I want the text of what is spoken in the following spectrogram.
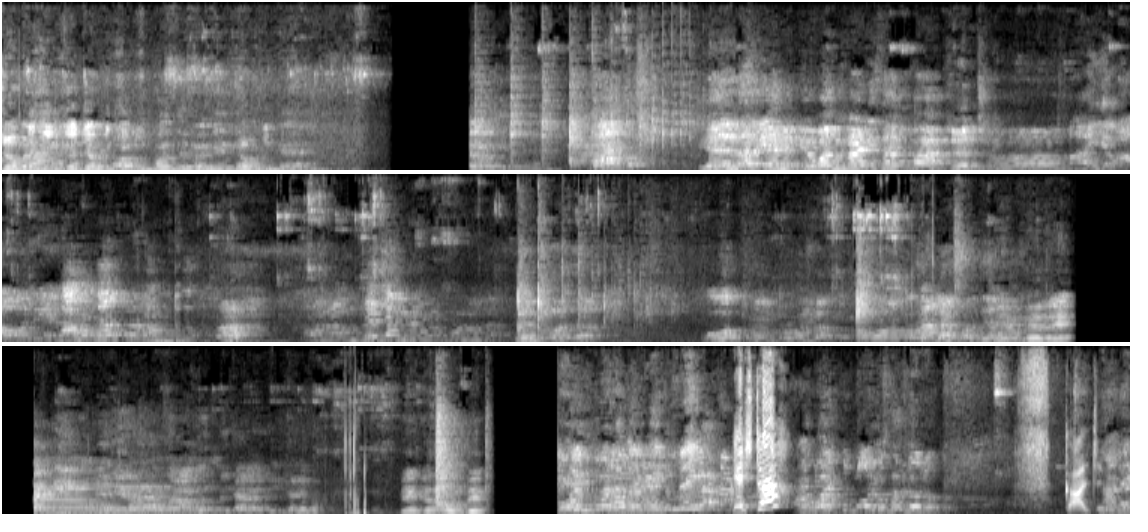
ಜೋಬಳಿಗೆ ಇಕ್ಕೋ, ಜೋಬಳಿಗೆ ಇಕ್ಕೋ. ಬಂದಿಲ್ಲ ನಿನ್ನ. ಎಲ್ಲರೂ ಏನಕ್ಕೆ? ಒಂದ್ ಗಾಡಿ ಸಾಕಪ್ಪ? ಎಲ್ಲಿ ಬೇಕಾದ್ರೆ ಅವ್ನು ಬೇಕು. ಯಾರೇನು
